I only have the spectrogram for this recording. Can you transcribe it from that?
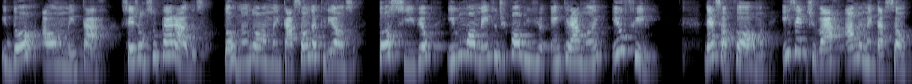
e dor ao amamentar, sejam superadas, tornando a amamentação da criança possível e um momento de convívio entre a mãe e o filho. Dessa forma, incentivar a amamentação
